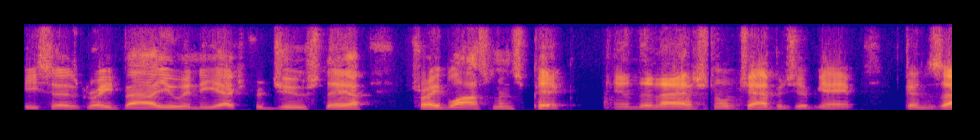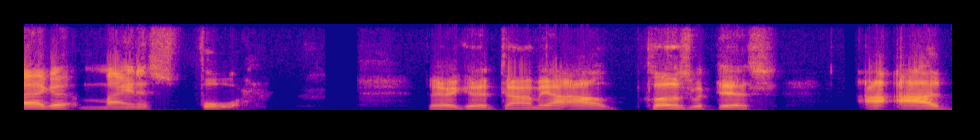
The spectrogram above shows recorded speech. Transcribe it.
He says great value in the extra juice there. Trey Blossman's pick in the national championship game, Gonzaga minus four. Very good, Tommy. I'll close with this. I, would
